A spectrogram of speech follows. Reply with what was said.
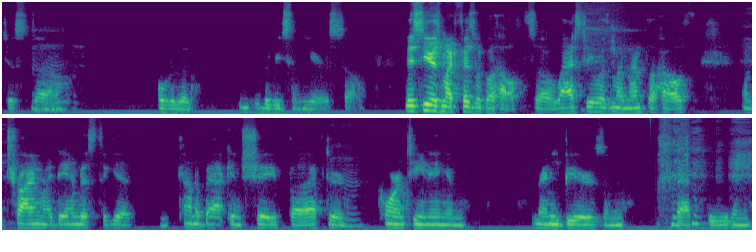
just mm-hmm. um, over the the recent years. So this year is my physical health. So last year was my mental health. I'm trying my damnedest to get kind of back in shape uh, after mm-hmm. quarantining and many beers and fast food and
